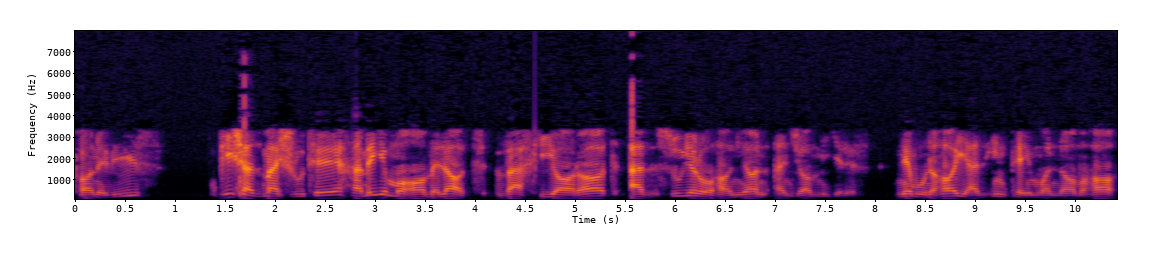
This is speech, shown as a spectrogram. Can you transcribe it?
پانویس پیش از مشروطه همه معاملات و خیارات از سوی روحانیان انجام می گرفت نمونه هایی از این پیمان نامه ها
